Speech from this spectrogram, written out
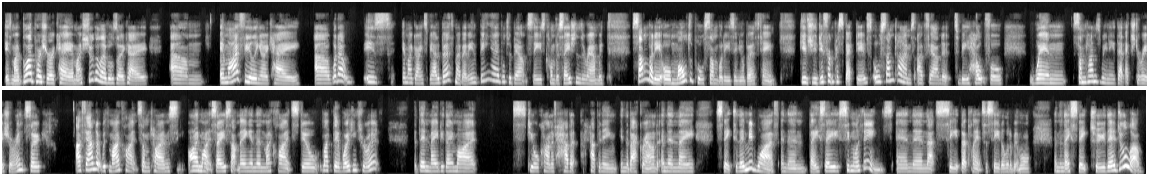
Is my blood pressure okay? Are my sugar levels okay? Um, am I feeling okay? Uh, what else is am I going to be able to birth my baby? And being able to bounce these conversations around with somebody or multiple somebodies in your birth team gives you different perspectives, or sometimes I've found it to be helpful when sometimes we need that extra reassurance. So I found it with my clients sometimes I might say something and then my clients still like they're working through it, but then maybe they might still kind of have it happening in the background and then they speak to their midwife and then they say similar things and then that seed that plants a seed a little bit more and then they speak to their doula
